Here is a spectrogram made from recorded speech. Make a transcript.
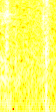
Capital.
